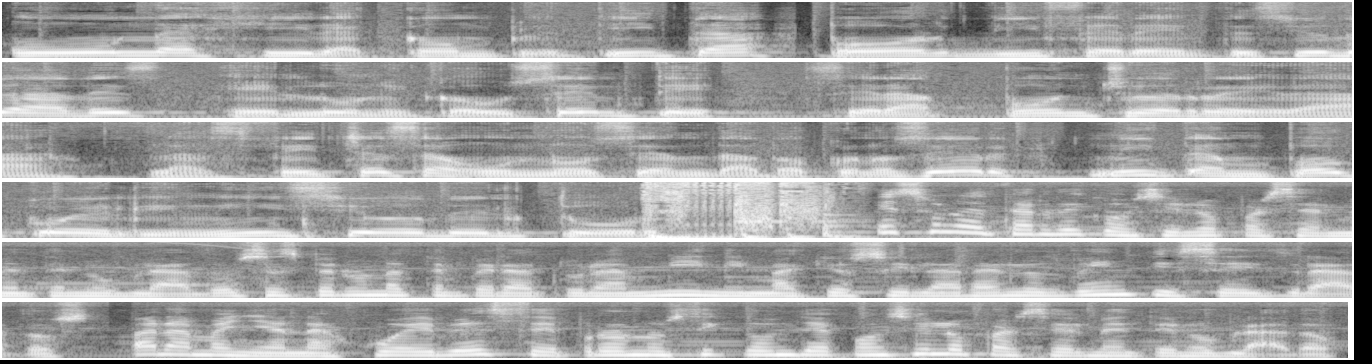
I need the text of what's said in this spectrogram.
una gira completita por diferentes ciudades. El único ausente será Poncho Herrera. Las fechas aún no se han dado a conocer, ni tampoco el inicio del tour. Es una tarde con cielo parcialmente nublado. Se espera una temperatura mínima que oscilará en los 26 grados. Para mañana jueves se pronostica un día con cielo parcialmente nublado.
